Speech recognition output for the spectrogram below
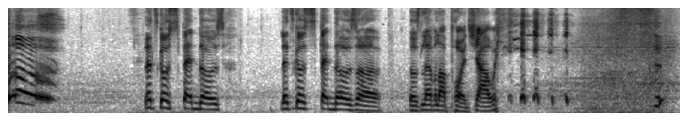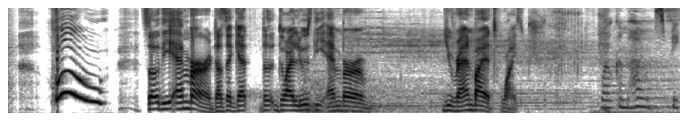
Oh. Let's go spend those. Let's go spend those uh those level up points, shall we? So the ember, does it get do, I lose the ember? You ran by it twice. Welcome home. Speak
